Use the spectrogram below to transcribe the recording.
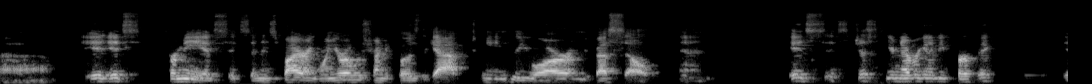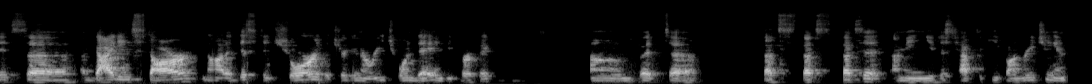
uh, it, it's for me, it's it's an inspiring one. You're always trying to close the gap between who you are and your best self, and it's it's just you're never going to be perfect. It's a, a, guiding star, not a distant shore that you're going to reach one day and be perfect. Um, but uh, that's that's that's it. I mean, you just have to keep on reaching. And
